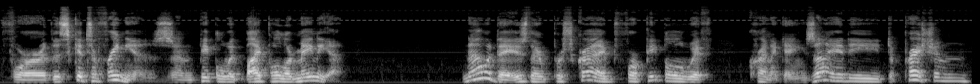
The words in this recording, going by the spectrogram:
for the schizophrenias and people with bipolar mania. Nowadays, they're prescribed for people with chronic anxiety, depression,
